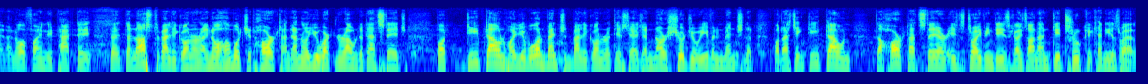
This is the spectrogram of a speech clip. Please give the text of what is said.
And I know finally, Pat, the, the, the loss to Ballygunner, I know how much it hurt, and I know you weren't around at that stage, but deep down, while you won't mention Ballygunner at this stage, and nor should you even mention it, but I think deep down, the hurt that's there is driving these guys on and did through Kilkenny as well.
